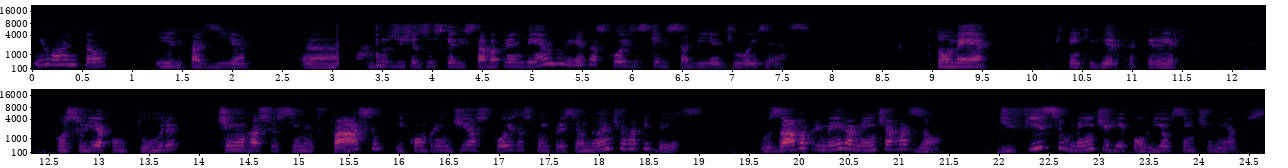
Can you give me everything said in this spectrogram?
E lá então ele fazia uh, de Jesus que ele estava aprendendo e das coisas que ele sabia de Moisés. Tomé, que tem que ver para crer, Possuía cultura, tinha um raciocínio fácil e compreendia as coisas com impressionante rapidez. Usava primeiramente a razão. Dificilmente recorria aos sentimentos.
